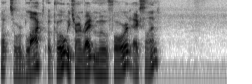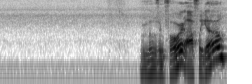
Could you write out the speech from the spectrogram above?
Oh, so we're blocked. Oh, cool. We turn right and move forward. Excellent. We're moving forward. Off we go.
